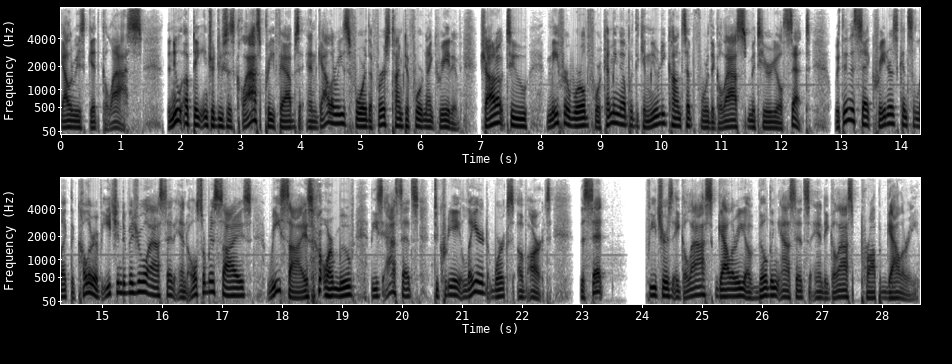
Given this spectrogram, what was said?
galleries get glass. The new update introduces glass prefabs and galleries for the first time to Fortnite Creative. Shout out to Mayfair World for coming up with the community concept for the glass material set. Within the set, creators can select the color of each individual asset and also resize, resize, or move these assets to create layered works of art. The set features a glass gallery of building assets and a glass prop gallery.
